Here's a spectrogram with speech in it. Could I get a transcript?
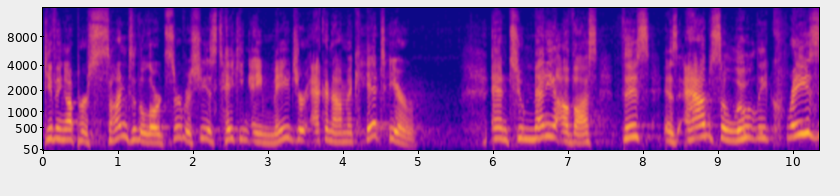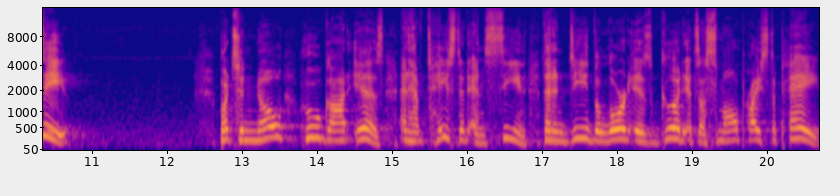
giving up her son to the Lord's service, she is taking a major economic hit here. And to many of us, this is absolutely crazy. But to know who God is and have tasted and seen that indeed the Lord is good, it's a small price to pay.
